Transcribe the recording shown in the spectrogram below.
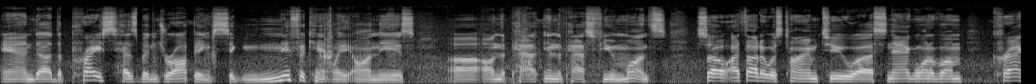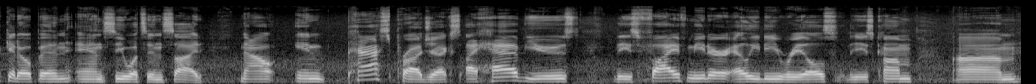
and uh, the price has been dropping significantly on these uh, on the in the past few months. So I thought it was time to uh, snag one of them, crack it open and see what's inside. Now in past projects I have used these 5 meter LED reels. These come um,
